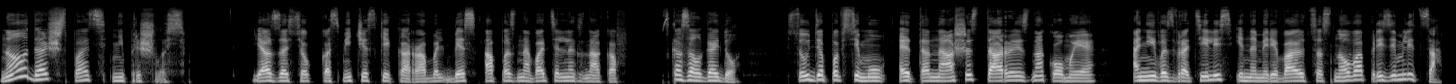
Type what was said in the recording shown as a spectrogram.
Но дальше спать не пришлось. «Я засек космический корабль без опознавательных знаков», — сказал Гайдо. «Судя по всему, это наши старые знакомые. Они возвратились и намереваются снова приземлиться».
